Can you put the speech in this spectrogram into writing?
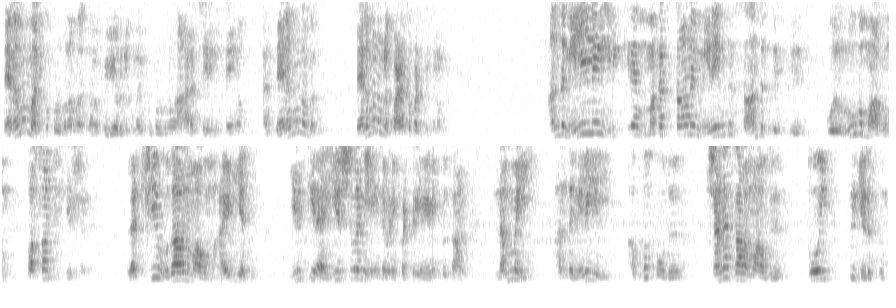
தினமும் மதிப்பு கொடுக்கணும் நம்ம பெரியோர்களுக்கு மதிப்பு கொடுக்கணும் அறச்செயல் செய்யணும். அது தினமும் நம்ம தினமும் நம்மளை பழக்கப்படுத்திக்கணும். அந்த நிலையிலே இருக்கிற மகத்தான நிறைந்த சாந்தத்திற்கு ஒரு ரூபமாகும் பர்சானிபிகேஷன் லட்சிய உதாரணமாகும் ஐடியல் இருக்கிற ஈஸ்வரன் என்கிறவனை பற்றிய நினைப்பு தான் நம்மை அந்த நிலையில் அவ்வப்போது க்ஷண காலமாவது தோய்த்து எடுக்கும்.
